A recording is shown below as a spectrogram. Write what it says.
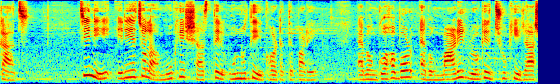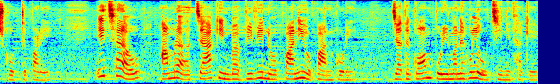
কাজ। চিনি এড়িয়ে চলা মুখের স্বাস্থ্যের উন্নতি ঘটাতে পারে এবং গহ্বর এবং মাড়ির রোগের ঝুঁকি হ্রাস করতে পারে। এছাড়াও আমরা চা কিংবা বিভিন্ন পানীয় পান করি, যাতে কম পরিমাণে হলেও চিনি থাকে।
